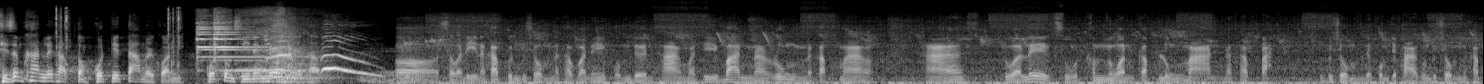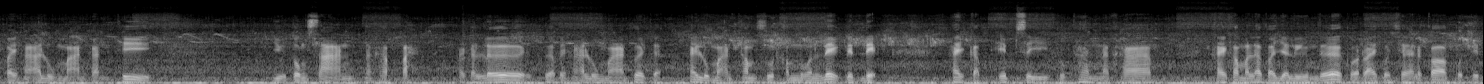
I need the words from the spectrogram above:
ที่สำคัญเลยครับ ต้องกดติดตามไว้ก่อน กดตรงสีแดงๆเนี่ยครับ ก็สวัสดีนะครับคุณผู้ชมนะครับ วันนี้ผมเดินทางมาที่บ้านนารุ่งนะครับ มาหาตัวเลขสูตรคำนวณกับลุงหมานนะครับไปคุณผู้ชมเดี๋ยวผมจะพาคุณผู้ชมนะครับ ไปหาลุงหมานกันที่อยู่ตรงศาลนะครับไปไปกันเลยเพื่อไปหาลุงหมานเพื่อจะให้ลุงหมานทำสูตรคำนวณเลขเด็ด ๆ ให้กับ FC ทุกท่านนะครับ ใครเข้ามาแล้วก็อย่าลืมเด้อกดไลค์กดแชร์แล้วก็กดติด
